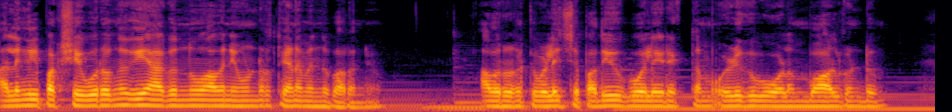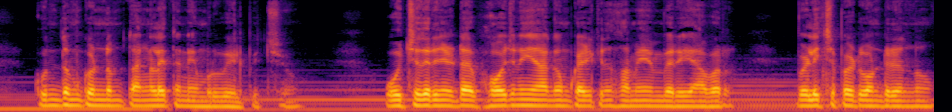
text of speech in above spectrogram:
അല്ലെങ്കിൽ പക്ഷേ ഉറങ്ങുകയാകുന്നു അവനെ ഉണർത്തണമെന്ന് പറഞ്ഞു. അവർ ഉറക്കെ വിളിച്ച പതിവ് പോലെ രക്തം ഒഴുകുവോളം വാൾ കൊണ്ടും കുന്തം കൊണ്ടും തങ്ങളെ തന്നെ മുറിവേൽപ്പിച്ചു. ഉച്ചതിരിഞ്ഞിട്ട് ഭോജനയാഗം കഴിക്കുന്ന സമയം വരെ അവർ വെളിച്ചപ്പെട്ടുകൊണ്ടിരുന്നു.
